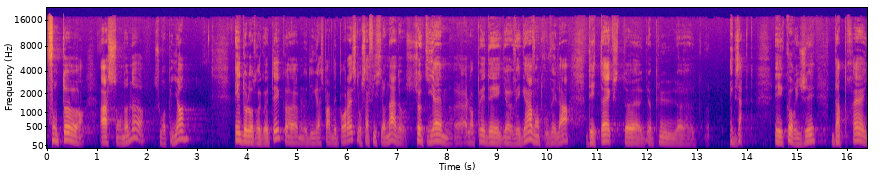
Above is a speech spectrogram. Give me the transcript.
font tort à son honneur, sous opinion, et de l'autre côté, comme le dit Gaspard de Porres, los aficionados, ceux qui aiment euh, Lope de Vega, vont trouver là des textes euh, plus exacts et corrigés d'après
